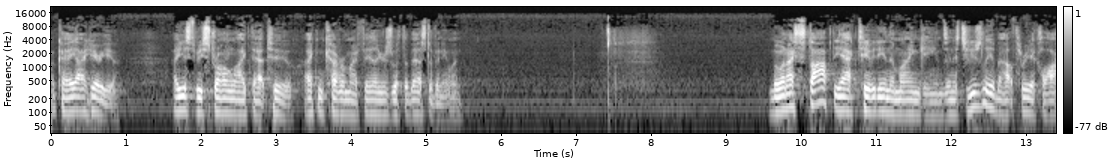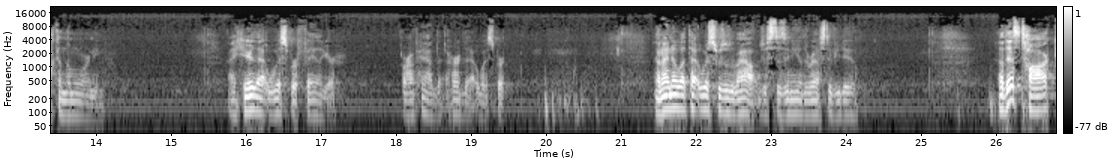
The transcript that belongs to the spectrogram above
Okay, I hear you. I used to be strong like that too. I can cover my failures with the best of anyone. But when I stop the activity in the mind games, and it's usually about 3 o'clock in the morning, I hear that whisper failure, or I've had that, heard that whisper. And I know what that whisper is about, just as any of the rest of you do. Now, this talk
